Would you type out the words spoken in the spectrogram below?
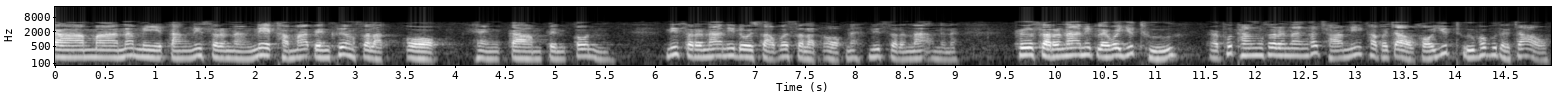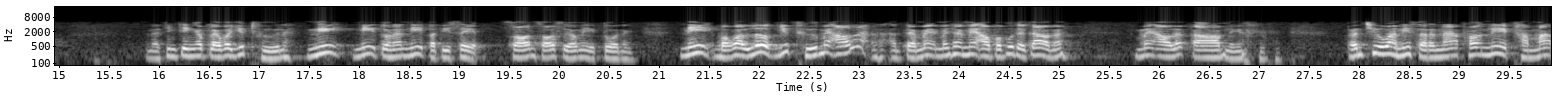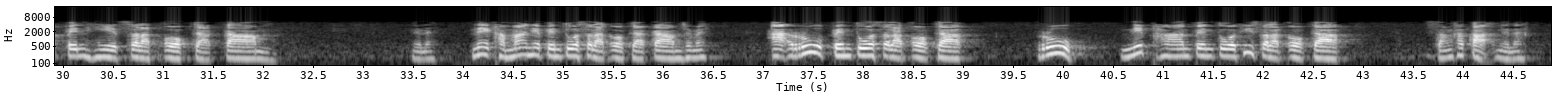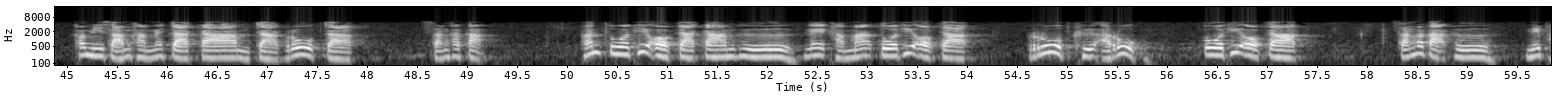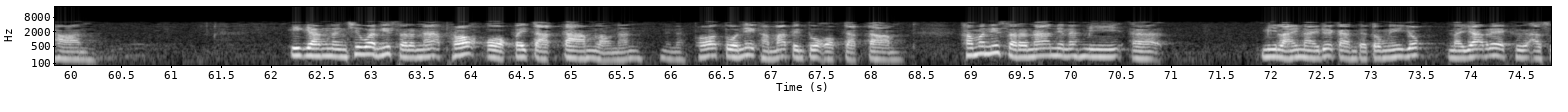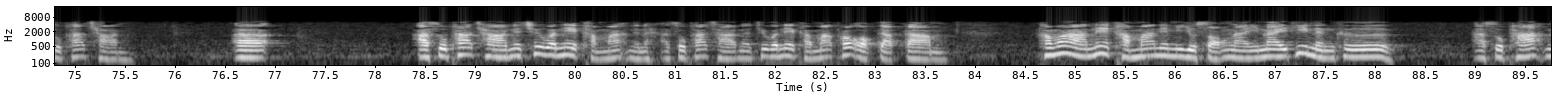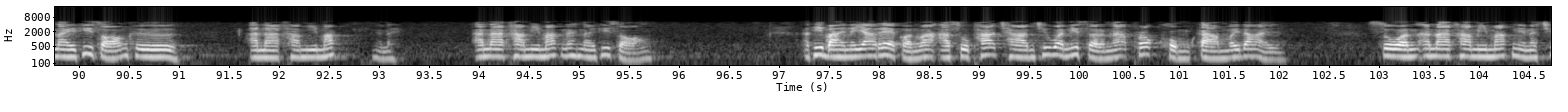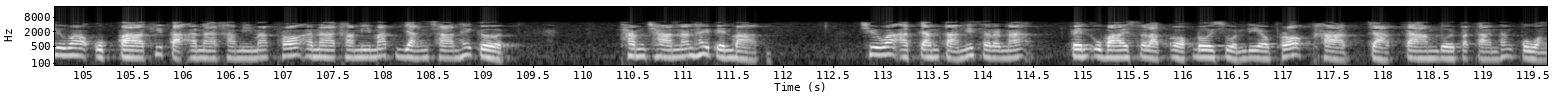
กามานเมตังนิสรนังเนคขมะเป็นเครื่องสลัดออก แห่งกามเป็นต้น นิสรณะนี่โดยศัพท์ว่าสลัดออกนะ นิสรณะเนี่ยนะคือสารณะนี่แปลว่ายึดถือพุทธังสารนังข้าฉามิข้าพเจ้า ขอยึดถือพระพุทธเจ้านะจริงๆก็แปลว่ายึดถือนะนี่นี่ตัวนั้นนี่ปฏิเสธซ้อนสอเสือมาอีกตัวหนึ่งนี่บอกว่าเลิกยึดถือไม่เอาละแต่ไม่ไม่ใช่ไม่เอาพระพุทธเจ้านะไม่เอาแล้วกามอย่างเงี้ยเพราะชื่อว่านิสรณะ เพราะเนคขมะเป็นเหตุสลัดออกจากกามเนี่ยนะ เนคขมะเนี่ยเป็นตัวสลัดออกจากกามใช่ไหมอรูปเป็นตัวสลัดออกจากรูป นิพพานเป็นตัวที่สลัดออกจากสังคตะเนี่ยนะเขามีสามคำไหมจากกาม จากรูปจากสังคตะพันตัวที่ออกจากกามคือเนคขมะ ตัวที่ออกจากรูปคืออรูป ตัวที่ออกจากสังคตะคือนิพพาน อีกอย่างหนึ่งชื่อว่านิสรณะ เพราะออกไปจากกามเหล่านั้นเนี่ยนะเพราะตัวเนคขมะเป็นตัวออกจากกามคำว่านิสรณะเนี่ยนะมีเอ่อมีหลายในด้วยกัน แต่ตรงนี้ยกนัยยะแรกคืออสุภาฌานอสุภาฌานเนี่ยชื่อว่าเนคขมะเนี่ยนะอสุภาฌานเนี่ยชื่อว่าเนคขมะ เพราะออกจากกามคำว่าเนคขมะเนี่ยมีอยู่สองในในที่หนึ่งคืออสุภะในที่สองคือ อนาคามีมักเนี่ยนะอนาคามีมักนะในที่สองอธิบายในยะแรกก่อนว่า อสุภาฌานชื่อว่านิสรณะ เพราะข่มกามไว้ได้ ส่วนอนาคามีมักเนี่ยนะชื่อว่า อุปาทิตะอนาคามีมักเพราะอนาคามีมักยังฌานให้เกิดทำฌานนั้นให้เป็นบาปชื่อว่าอัจจันตานิสรณะ เป็นอุบายสลัดออกโดยส่วนเดียว เพราะขาดจากกามโดยประการทั้งปวง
